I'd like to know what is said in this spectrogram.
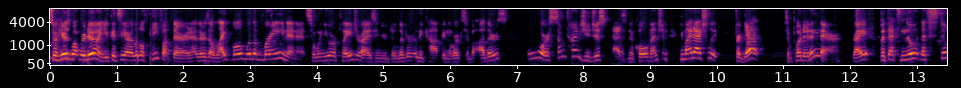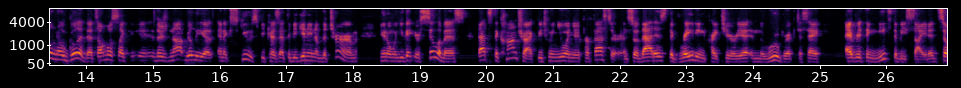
So hmm. here's what we're doing. You can see our little thief up there, and there's a light bulb with a brain in it. So when you are plagiarizing, you're deliberately copying the works of others, or sometimes you just, as Nicole mentioned, you might actually forget to put it in there right? But that's no that's still no good. That's almost like eh, there's not really a, an excuse because at the beginning of the term you know when you get your syllabus that's the contract between you and your professor. And so that is the grading criteria in the rubric to say everything needs to be cited. So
